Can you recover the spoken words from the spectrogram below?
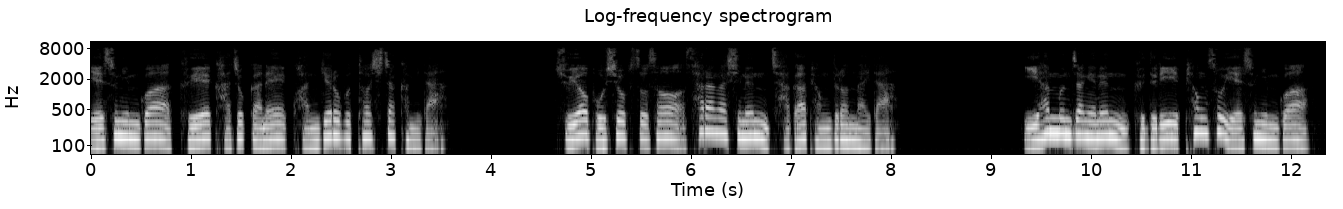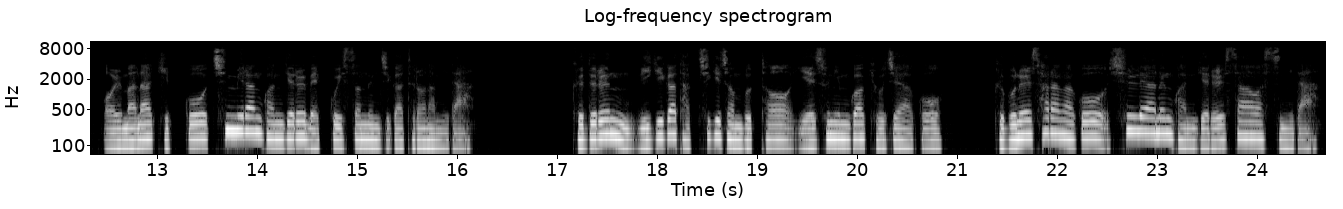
예수님과 그의 가족 간의 관계로부터 시작합니다. 주여 보시옵소서 사랑하시는 자가 병들었나이다. 이 한 문장에는 그들이 평소 예수님과 얼마나 깊고 친밀한 관계를 맺고 있었는지가 드러납니다. 그들은 위기가 닥치기 전부터 예수님과 교제하고 그분을 사랑하고 신뢰하는 관계를 쌓아왔습니다.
